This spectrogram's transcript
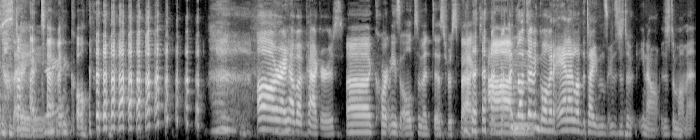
Just saying. Tevin Cole. All right. How about Packers? Uh, Courtney's ultimate disrespect. Um, I love Devin Coleman and I love the Titans. It's just a you know, just a moment.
